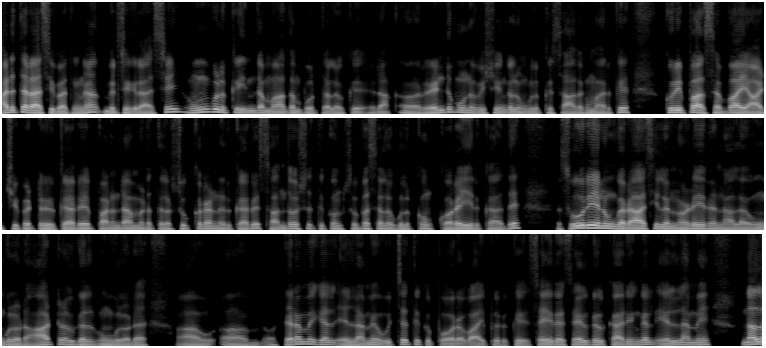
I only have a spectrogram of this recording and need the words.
அடுத்த ராசி பார்த்தீங்கன்னா, விருச்சிக ராசி. உங்களுக்கு இந்த மாதம் பொறுத்தளவுக்கு ர அ 2, 3 விஷயங்கள் உங்களுக்கு சாதகமாக இருக்குது குறிப்பாக செவ்வாய் ஆட்சி பெற்று இருக்காரு. 12ஆம் இடத்துல சுக்கரன் இருக்காரு. சந்தோஷத்துக்கும், சுப செலவுகளுக்கும் குறை இருக்காது. சூரியன் உங்கள் ராசியில் நுழையிறனால உங்களோட ஆற்றல்கள், உங்களோட திறமைகள் எல்லாமே உச்சத்துக்கு போகிற வாய்ப்பு இருக்குது செய்கிற செயல்கள், காரியங்கள் எல்லாமே நல்ல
